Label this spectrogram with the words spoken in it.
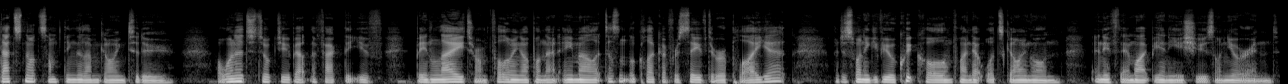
That's not something that I'm going to do. I wanted to talk to you about the fact that you've been late or I'm following up on that email. It doesn't look like I've received a reply yet. I just want to give you a quick call and find out what's going on and if there might be any issues on your end.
